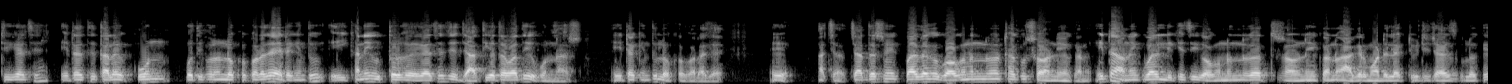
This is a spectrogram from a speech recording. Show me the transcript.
ঠিক আছে? এটাতে তাহলে কোন প্রতিফলন লক্ষ্য করা যায়? এটা কিন্তু এইখানেই উত্তর হয়ে গেছে যে জাতীয়তাবাদী উপন্যাস। এটা কিন্তু লক্ষ্য করা যায়। আচ্ছা চার দশমিক পাঁচ দেখো, গগনেন্দ্রনাথ ঠাকুর স্মরণীয় কেন? এটা অনেকবার লিখেছি, গগনেন্দ্রনাথ স্মরণীয় কেন? আগের মডেল অ্যাক্টিভিটি গুলোকে।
